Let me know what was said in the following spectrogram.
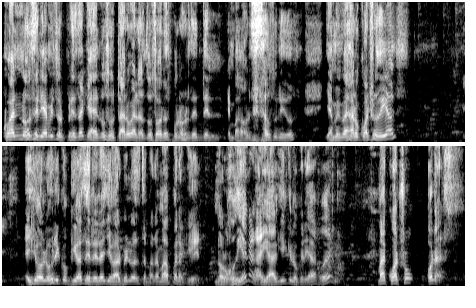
¿Cuál no sería mi sorpresa que a él lo soltaron a las dos horas por orden del embajador de Estados Unidos? Y a mí me dejaron cuatro días. Y yo lo único que iba a hacer era llevármelo hasta Panamá para que no lo jodieran. Hay alguien que lo quería joder. Más cuatro horas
